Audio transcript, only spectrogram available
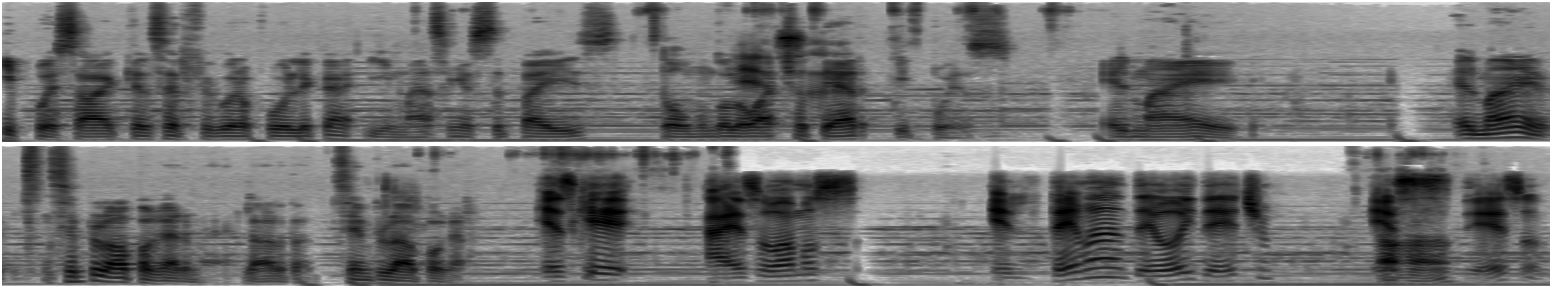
y pues sabe que el ser figura pública y más en este país todo el mundo lo va a chotear y pues el MAE el MAE siempre lo va a pagar, la verdad, siempre lo va a pagar. Es que a eso vamos. El tema de hoy, de hecho, es de eso,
